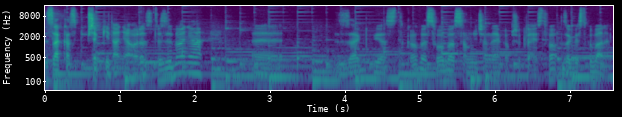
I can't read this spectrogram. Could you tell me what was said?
Zakaz przeklinania oraz wyzywania. E, zagwiazdkowe słowa są liczone jako przekleństwo. Zagwiazdkowane.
